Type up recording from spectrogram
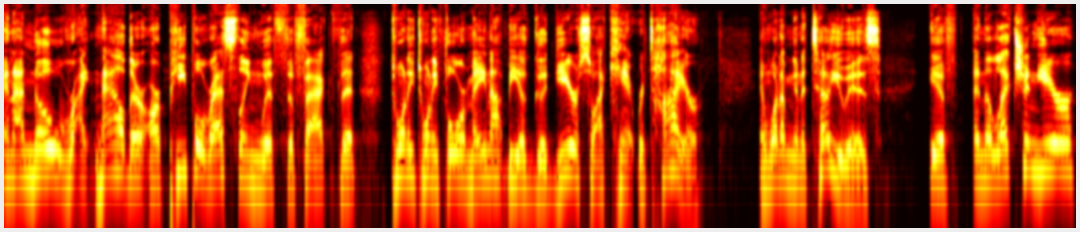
And I know right now there are people wrestling with the fact that 2024 may not be a good year, so I can't retire. And what I'm going to tell you is if an election year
